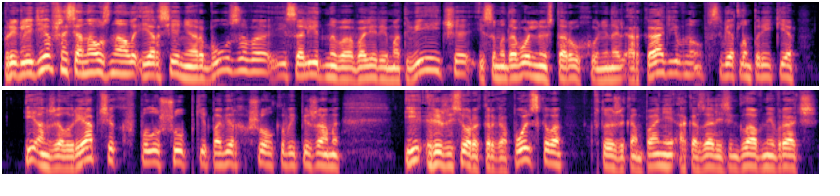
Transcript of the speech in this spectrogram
Приглядевшись, она узнала и Арсения Арбузова, и солидного Валерия Матвеевича, и самодовольную старуху Нинель Аркадьевну в светлом парике, и Анжелу Рябчик в полушубке поверх шелковой пижамы, и режиссера Каргопольского — в той же компании оказались главный врач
